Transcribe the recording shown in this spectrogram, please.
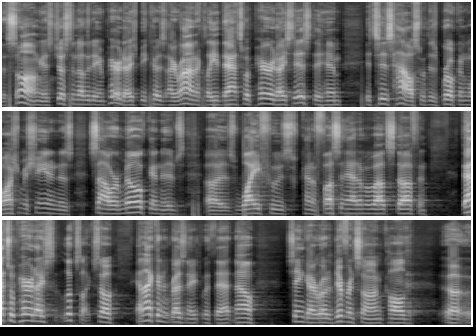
the song is Just Another Day in Paradise because, ironically, that's what paradise is to him. It's his house with his broken washing machine and his sour milk and his, uh, his wife who's kind of fussing at him about stuff. And that's what paradise looks like. So, and I can resonate with that. Now, same guy wrote a different song called, uh,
